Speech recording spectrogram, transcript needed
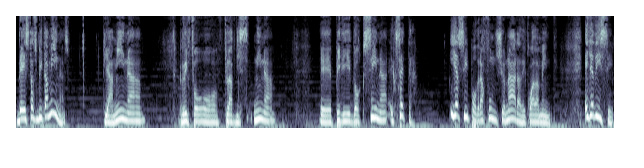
de estas vitaminas, tiamina, rifoflavicina, eh, piridoxina, etc. Y así podrá funcionar adecuadamente. Ella dice,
